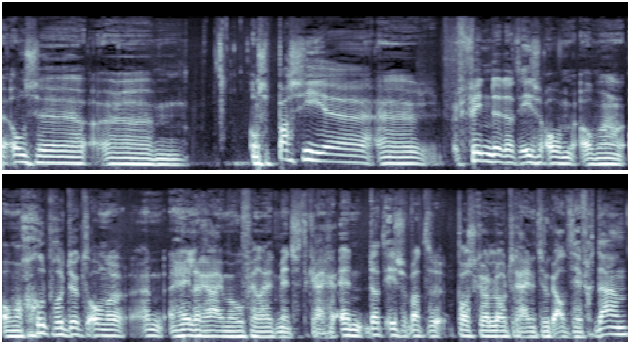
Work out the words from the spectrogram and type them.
eh, onze ehm, onze passie uh, uh, vinden, dat is om, om, een, om een goed product onder een hele ruime hoeveelheid mensen te krijgen. En dat is wat de Postcode Loterij natuurlijk altijd heeft gedaan.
